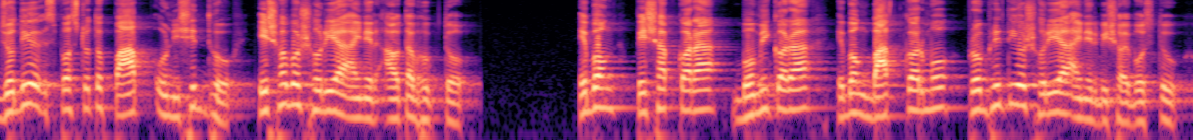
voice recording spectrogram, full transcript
যদিও স্পষ্টত পাপ ও নিষিদ্ধ, এসবও শরিয়া আইনের আওতাভুক্ত। এবং পেশাব করা, বমি করা এবং বাতকর্ম প্রভৃতিও শরিয়া আইনের বিষয়বস্তু।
